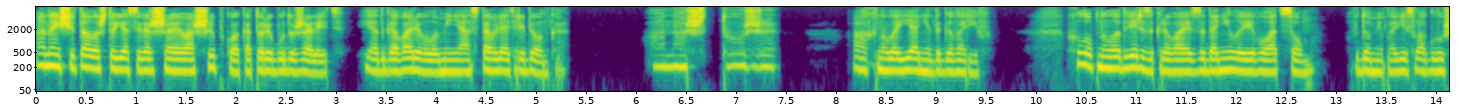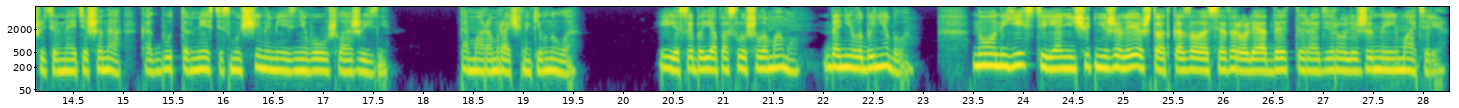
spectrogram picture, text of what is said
Она считала, что я совершаю ошибку, о которой буду жалеть, и отговаривала меня оставлять ребенка. «Она что же...» — ахнула я, не договорив. Хлопнула дверь, закрываясь за Данила и его отцом. В доме повисла оглушительная тишина, как будто вместе с мужчинами из него ушла жизнь. Тамара мрачно кивнула. «Если бы я послушала маму, Данила бы не было. Но он есть, и я ничуть не жалею, что отказалась от роли Адетты ради роли жены и матери.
